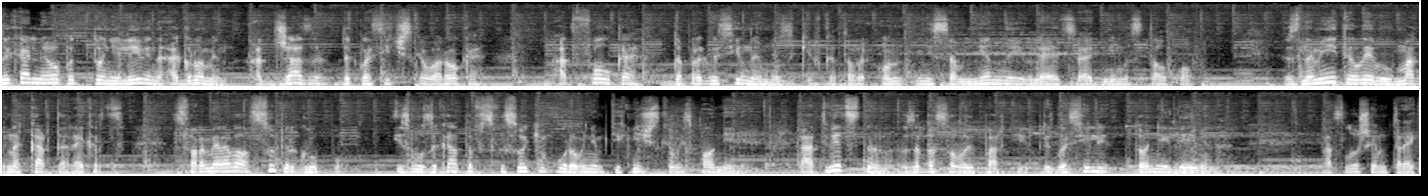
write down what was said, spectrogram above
Музыкальный опыт Тони Левина огромен от джаза до классического рока, от фолка до прогрессивной музыки, в которой он, несомненно, является одним из столпов. Знаменитый лейбл Magna Carta Records сформировал супергруппу из музыкантов с высоким уровнем технического исполнения. Ответственно за басовые партии пригласили Тони Левина. Послушаем трек.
